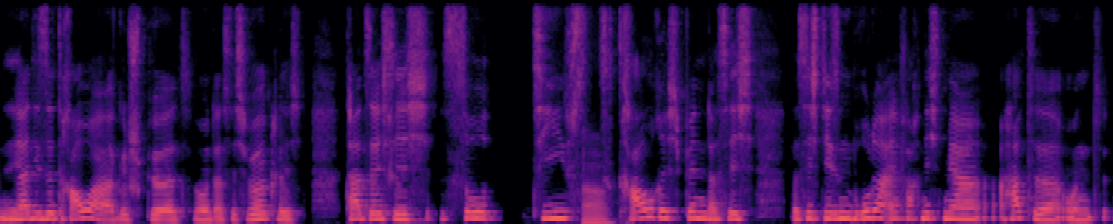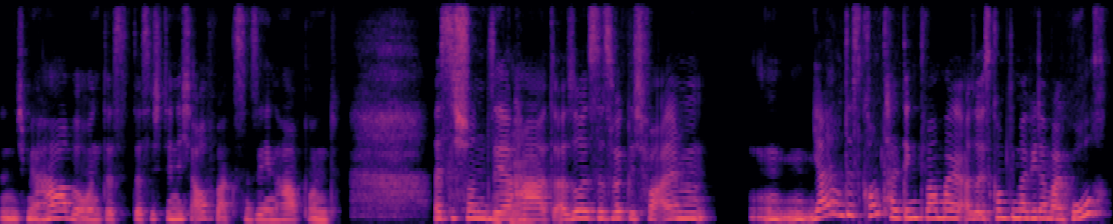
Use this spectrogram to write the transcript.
ja diese Trauer gespürt, so dass ich wirklich tatsächlich so tief ah. traurig bin, dass ich dass ich diesen Bruder einfach nicht mehr hatte und nicht mehr habe und dass, dass ich den nicht aufwachsen sehen habe. Und es ist schon sehr okay. hart. Also es ist wirklich vor allem, ja, und es kommt halt irgendwann mal, also es kommt immer wieder mal hoch.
